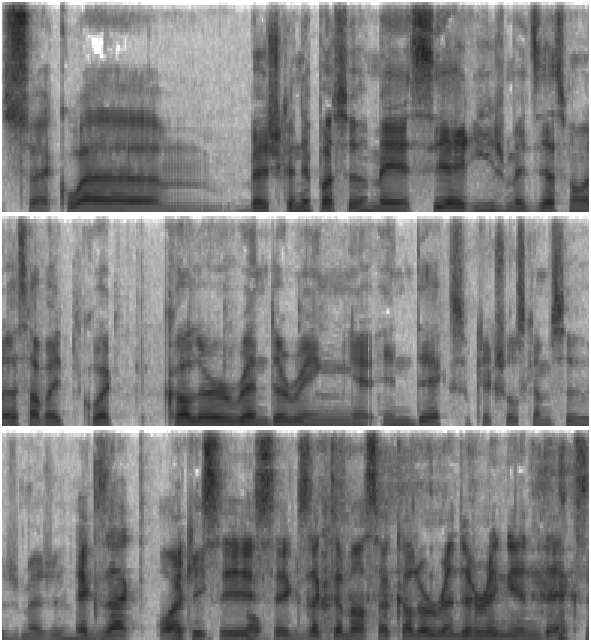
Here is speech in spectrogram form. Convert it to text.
ce à quoi... euh, Ben, je connais pas ça, mais CRI, je me dis à ce moment-là, ça va être quoi? Color Rendering Index ou quelque chose comme ça, j'imagine? Exact, ouais, c'est bon. exactement ça, Color Rendering Index.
